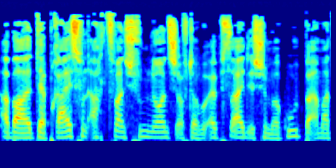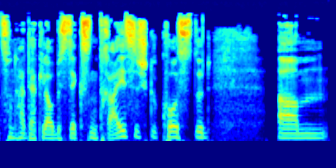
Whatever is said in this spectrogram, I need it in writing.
Aber der Preis von 28,95 auf der Website ist schon mal gut. Bei Amazon hat er, glaube ich, 36 gekostet. Ähm,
